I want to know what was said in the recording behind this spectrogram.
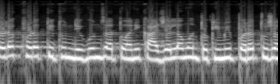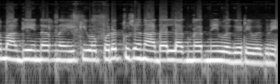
तडक फडक तिथून निघून जातो आणि काजलला म्हणतो की मी परत तुझ्या मागे येणार नाही किंवा परत तुझ्या नादाला लागणार नाही वगैरे वगैरे.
